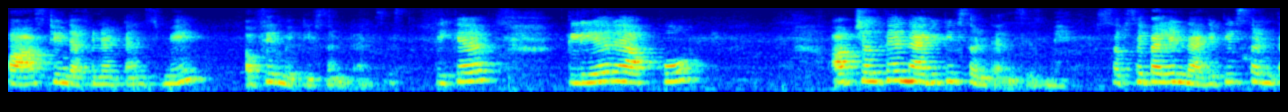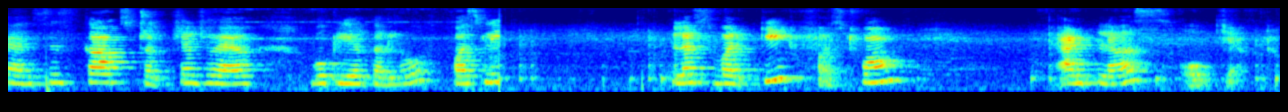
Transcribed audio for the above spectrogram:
पास्ट इंडेफिनेट टेंस में अफर्मेटिव सेंटेंसेस ठीक है? क्लियर है आपको? अब चलते हैं नेगेटिव सेंटेंसेस में। सबसे पहले नेगेटिव सेंटेंसेस का स्ट्रक्चर जो है, वो क्लियर कर लो। फर्स्टली प्लस वर्ब की first form and plus object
